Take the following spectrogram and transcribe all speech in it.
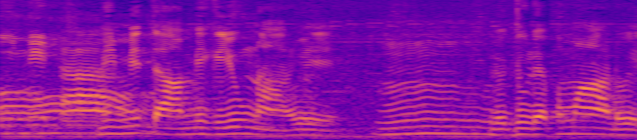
มีเมตตามีเมตตา มีกรุณาด้วยอืมหรือดูแลพม่าด้วย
